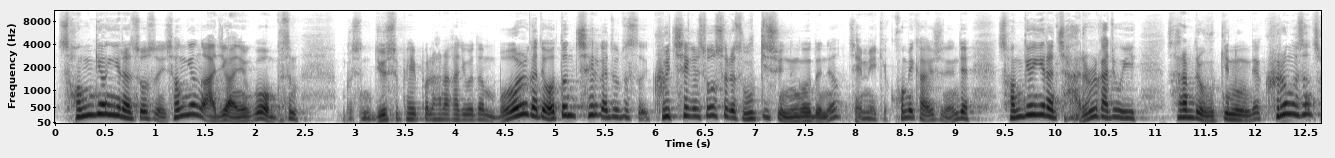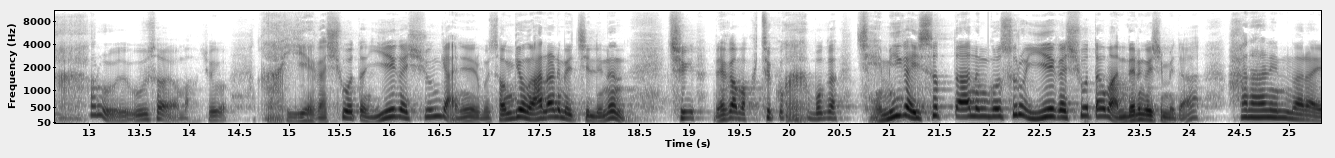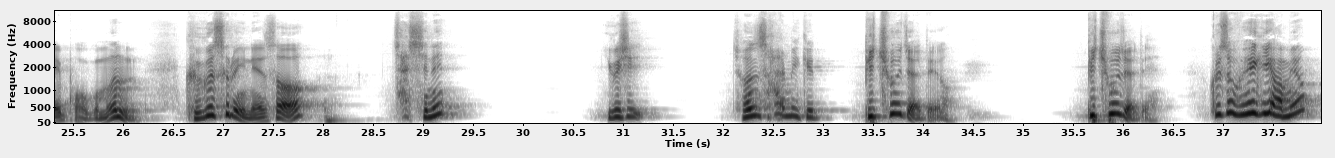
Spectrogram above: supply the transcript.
성경이라는 소스, 성경은 아직 아니고 무슨 무슨 뉴스페이퍼를 하나 가지고든 뭘 가지고 어떤 책을 가지고도 그 책을 소스로 해서 웃길 수 있는 거거든요. 재미있게 코믹하게 할수 있는데 성경이란 자료를 가지고 이 사람들을 웃기는데 그런 것은 잘 웃어요. 막 저, 아, 이해가 쉬웠던 이해가 쉬운 게 아니에요, 여러분. 성경 하나님의 진리는 즉 내가 막 듣고 아, 뭔가 재미가 있었다는 것으로 이해가 쉬웠다고 하면 안 되는 것입니다. 하나님 나라의 복음은 그것으로 인해서 자신의 이것이 전 삶이 이렇게 비추어져야 돼요. 비추어져야 돼. 그래서 회개하며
